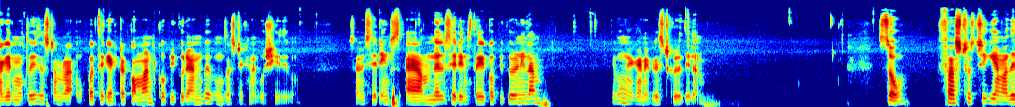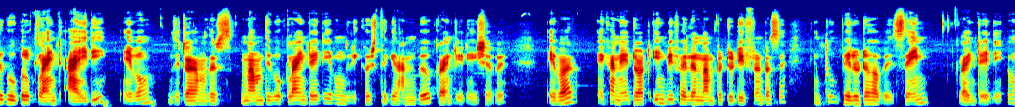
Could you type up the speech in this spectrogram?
আগের মতোই জাস্ট আমরা উপর থেকে একটা কমান্ড কপি করে আনব এবং জাস্ট এখানে বসিয়ে দেবো। সো আমি সেটিংস মেল সেটিংস থেকে কপি করে নিলাম এবং এখানে পেস্ট করে দিলাম। সো ফার্স্ট হচ্ছে কি আমাদের গুগল ক্লায়েন্ট আইডি এবং যেটা আমাদের নাম দিব ক্লায়েন্ট আইডি এবং রিকোয়েস্ট থেকে আনবেও ক্লায়েন্ট আইডি হিসেবে। এবার এখানে ডট ইনবি ফাইলের নামটা একটু ডিফারেন্ট আছে, কিন্তু ভ্যালুটা হবে সেম ক্লায়েন্ট আইডি এবং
